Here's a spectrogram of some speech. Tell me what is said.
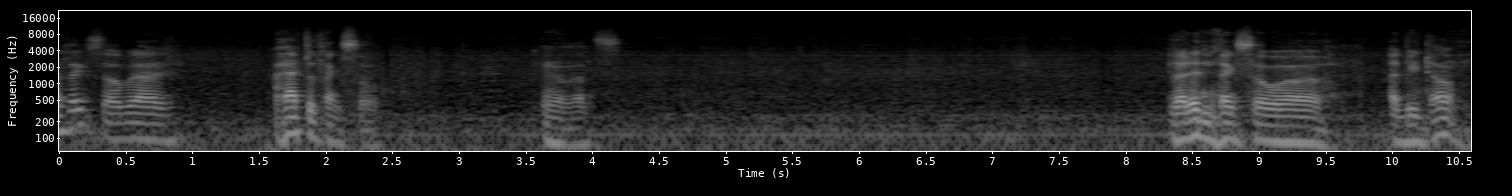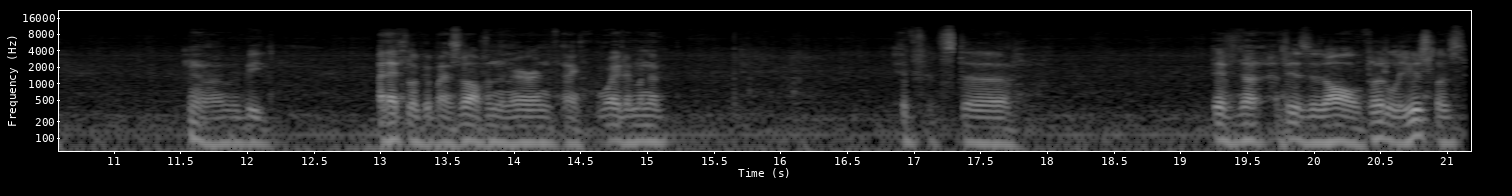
I think so, but I, I have to think so. You know, that's. If I didn't think so, uh, I'd be dumb. You know, it would be. I'd have to look at myself in the mirror and think, wait a minute. If it's uh, if not, if this is all totally useless,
